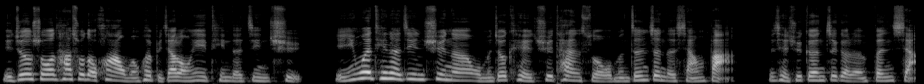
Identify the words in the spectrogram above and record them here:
也就是说，他说的话我们会比较容易听得进去。也因为听得进去呢，我们就可以去探索我们真正的想法，而且去跟这个人分享。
